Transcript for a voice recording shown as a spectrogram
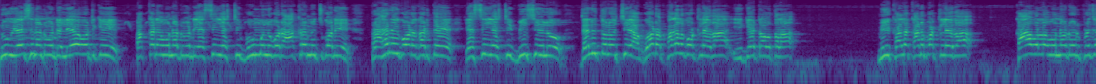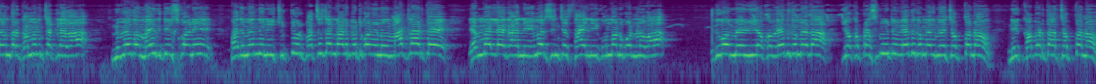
నువ్వు వేసినటువంటి లేఅవుట్కి పక్కనే ఉన్నటువంటి ఎస్సీ ఎస్టీ భూములు కూడా ఆక్రమించుకొని ప్రహరీ గోడ కడితే ఎస్సీ ఎస్టీ బీసీలు దళితులు వచ్చి ఆ గోడ పగలగొట్టలేదా ఈ గేట్ అవతల? మీ కళ్ళ కనపట్లేదా కావల్లో ఉన్నటువంటి ప్రజలందరూ గమనించట్లేదా? నువ్వేదో మైక్ తీసుకొని పది మంది నీ చుట్టూరు పచ్చజెండాలు పెట్టుకొని నువ్వు మాట్లాడితే ఎమ్మెల్యే గారిని విమర్శించే స్థాయి నీకు ఉందనుకుంటున్నావా ఇదిగో మేము ఈ యొక్క వేదిక మీద ఈ యొక్క ప్రెస్ మీట్ వేదిక మీద మేము చెప్తున్నాం. నీ కబడతారు చెప్తున్నాం.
